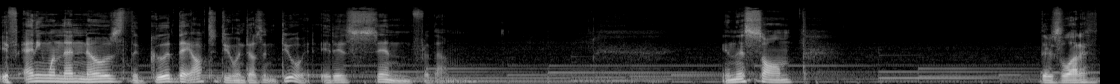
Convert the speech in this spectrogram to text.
If anyone then knows the good they ought to do and doesn't do it, it is sin for them. In this psalm, there's a lot of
